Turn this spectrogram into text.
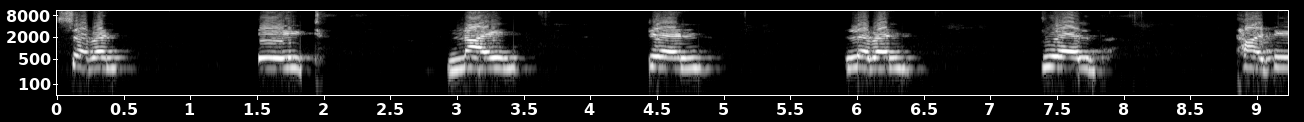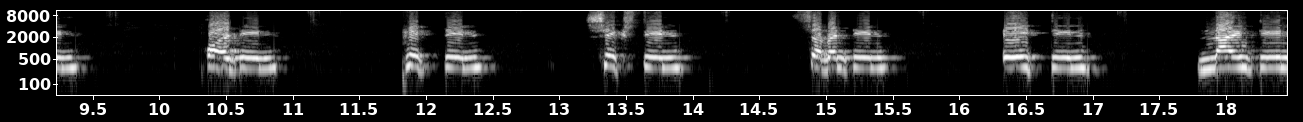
seven eight, nine, ten, eleven, twelve, thirteen, fourteen, fifteen, sixteen, seventeen, eighteen, nineteen,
